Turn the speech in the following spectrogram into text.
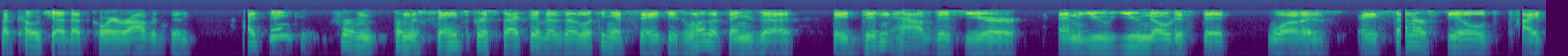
a coach at. That's Corey Robinson. I think from from the Saints' perspective, as they're looking at safeties, one of the things that they didn't have this year, and you you noticed it, was a center field type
